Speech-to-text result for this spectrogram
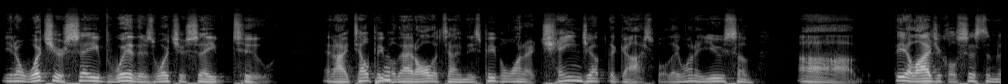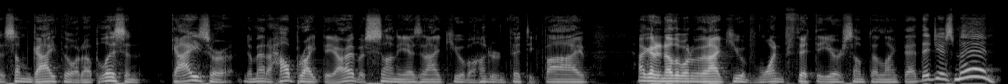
You know, what you're saved with is what you're saved to. And I tell people that all the time. These people want to change up the gospel. They want to use some uh, theological system that some guy thought up. Listen, guys are, no matter how bright they are, I have a son, he has an IQ of 155. I got another one with an IQ of 150 or something like that. They're just men.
